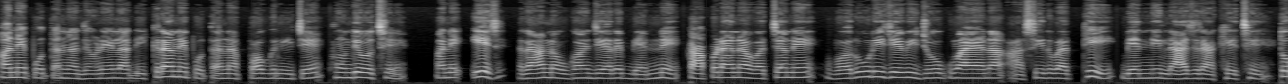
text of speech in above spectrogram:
અને પોતાના જણેલા દીકરાને પોતાના પગ નીચે ખૂંદ્યો છે અને એ જ રાન નવઘણ જ્યારે બેનને કાપડાના વચને વરૂડી જેવી જોગમાયાના આશીર્વાદથી બેનની લાજ રાખે છે. તો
